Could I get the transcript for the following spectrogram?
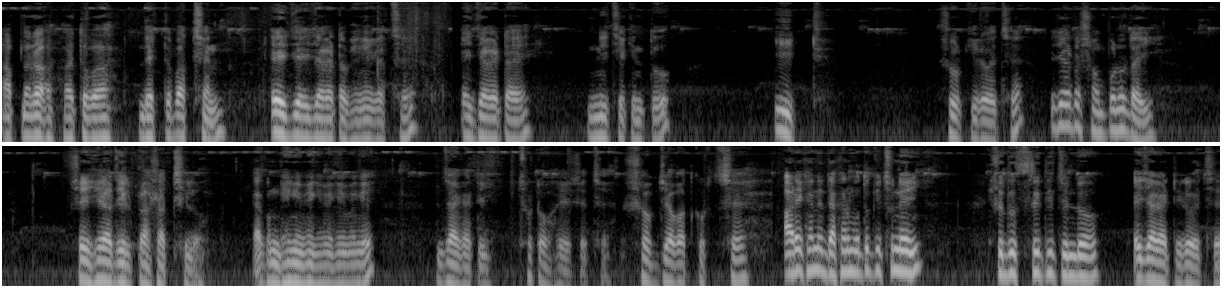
আপনারা হয়তোবা দেখতে পাচ্ছেন, এই যে এই জায়গাটা ভেঙে গেছে। এই জায়গাটায় নিচে কিন্তু ইট সুরকি রয়েছে। এই জায়গাটা সম্পূর্ণটাই সেই হিরাজিল প্রাসাদ ছিল। এখন ভেঙে ভেঙে ভেঙে ভেঙে জায়গাটি ছোট হয়ে এসেছে। সবজি আবাদ করছে। আর এখানে দেখার মতো কিছু নেই, শুধু স্মৃতিচিহ্ন এই জায়গাটি রয়েছে।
